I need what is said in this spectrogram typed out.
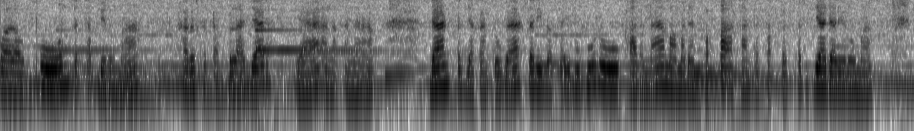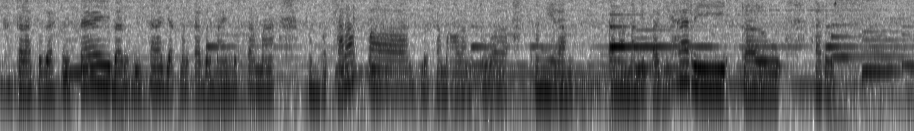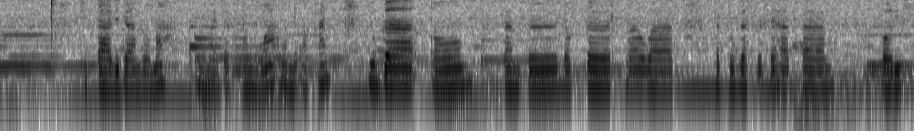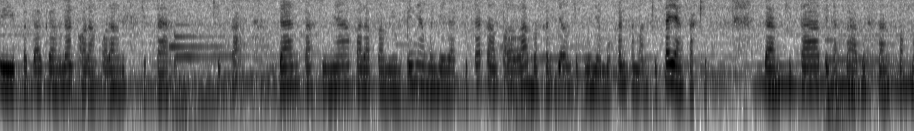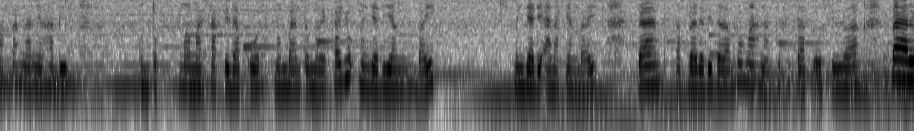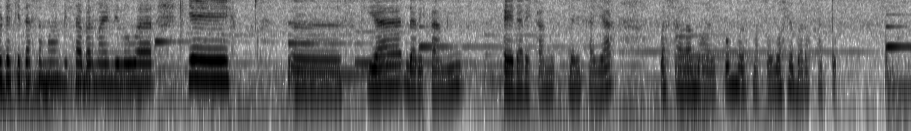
Walaupun tetap di rumah harus tetap belajar ya anak-anak. Dan kerjakan tugas dari Bapak Ibu guru karena Mama dan Papa akan tetap bekerja dari rumah. Setelah tugas selesai, baru bisa ajak mereka bermain bersama, membuat sarapan bersama orang tua, menyiram tanaman di pagi hari, lalu harus kita di dalam rumah mengajak semua mendoakan juga om tante, dokter, perawat, petugas kesehatan, polisi, pedagang, dan orang-orang di sekitar kita. Dan pastinya para pemimpin yang menjaga kita tanpa lelah bekerja untuk menyembuhkan teman kita yang sakit. Dan kita tidak kehabisan stok makanan yang habis untuk memasak di dapur, membantu mereka yuk menjadi yang baik, menjadi anak yang baik, dan tetap berada di dalam rumah. Nanti setelah virus hilang baru deh kita semua bisa bermain di luar. Yeay. Eh, sekian dari kami eh dari kami dari saya. Wassalamualaikum warahmatullahi wabarakatuh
